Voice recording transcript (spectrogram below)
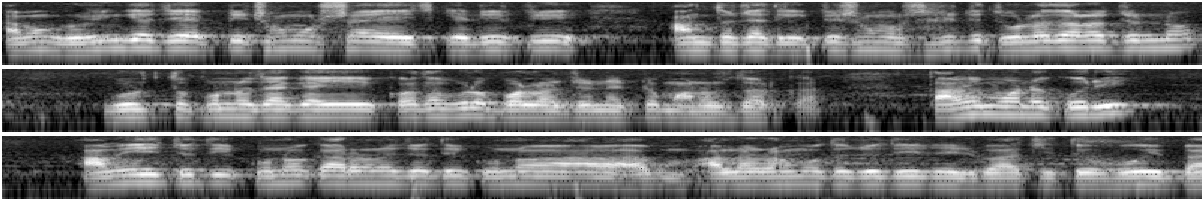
এবং রোহিঙ্গা যে একটি সমস্যা এটি একটি আন্তর্জাতিক একটি সমস্যা, সেটি তুলে ধরার জন্য গুরুত্বপূর্ণ জায়গায় এই কথাগুলো বলার জন্য একটা মানুষ দরকার। তা আমি মনে করি আমি যদি কোনো কারণে যদি কোনো আল্লাহ রহমতে যদি নির্বাচিত হই বা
